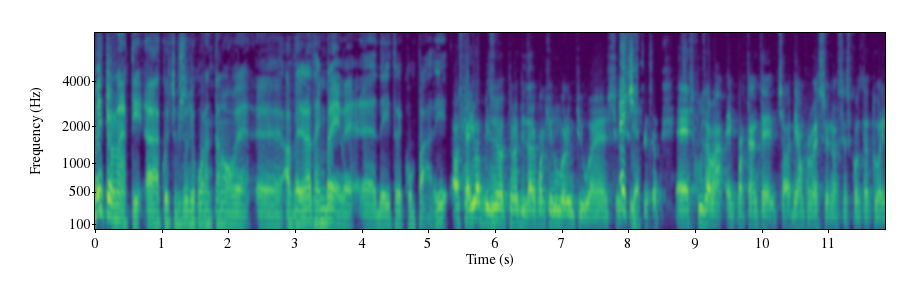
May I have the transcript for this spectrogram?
Bentornati a questo episodio 49, eh, avvelenata in breve eh, dei tre compari. Oscar, io ho bisogno però di dare qualche numero in più. Eh, su, eh certo. eh, scusa, ma è importante, ce l'abbiamo promesso ai nostri ascoltatori.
